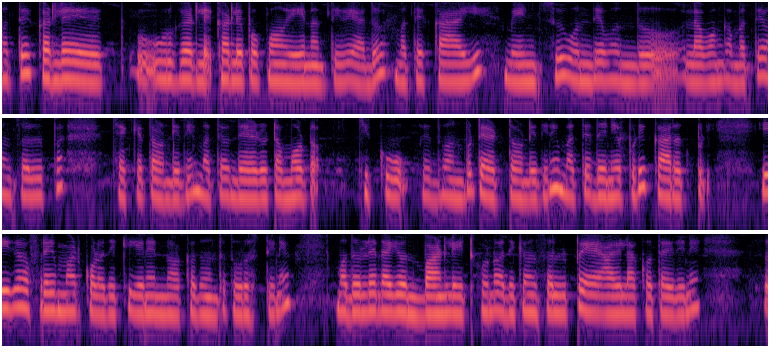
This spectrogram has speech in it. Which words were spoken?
ಮತ್ತು ಕಡಲೆ ಹುರ್ಗಡಲೆ ಕಡಲೆ ಪಪ್ಪ ಏನಂತೀವಿ ಅದು. ಮತ್ತು ಕಾಯಿ, ಮೆಣಸು, ಒಂದೇ ಒಂದು ಲವಂಗ, ಮತ್ತು ಒಂದು ಸ್ವಲ್ಪ ಚಕ್ಕೆ ತೊಗೊಂಡಿದ್ದೀನಿ. ಮತ್ತು ಒಂದೆರಡು ಟೊಮೊಟೊ. ಚಿಕ್ಕವು ಇದು ಅಂದ್ಬಿಟ್ಟು ಎರಡು ತೊಗೊಂಡಿದ್ದೀನಿ. ಮತ್ತು ಧನಿಯಾ ಪುಡಿ, ಖಾರದ ಪುಡಿ. ಈಗ ಫ್ರೈ ಮಾಡ್ಕೊಳ್ಳೋದಕ್ಕೆ ಏನೇನು ಹಾಕೋದು ಅಂತ ತೋರಿಸ್ತೀನಿ. ಮೊದಲನೇದಾಗಿ ಒಂದು ಬಾಣಲೆ ಇಟ್ಕೊಂಡು ಅದಕ್ಕೆ ಒಂದು ಸ್ವಲ್ಪ ಆಯಿಲ್ ಹಾಕೋತಾ ಇದ್ದೀನಿ. ಸೊ,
